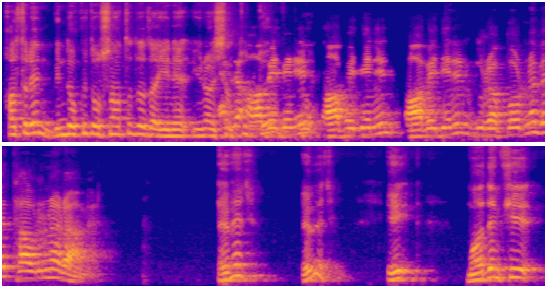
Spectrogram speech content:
Hatırlayın 1996'da da yine Yunanistan Yani tuttu. ABD'nin ABD'nin ABD'nin bu raporuna ve tavrına rağmen. Evet, evet. E, madem ki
